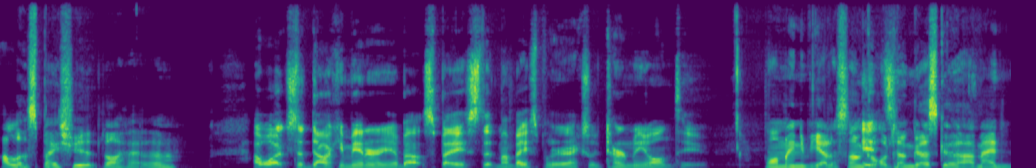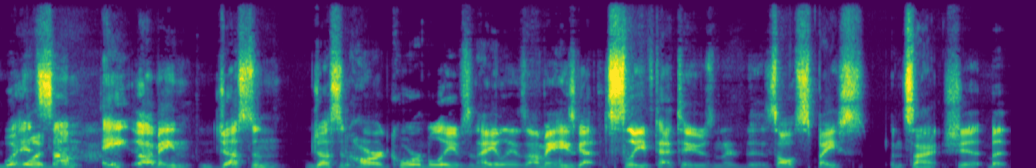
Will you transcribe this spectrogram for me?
I love space shit like that though. I watched a documentary about space that my bass player actually turned me on to. Well, I mean, if you got a song It's- called Tunguska, I imagine Well, you would. some eight. I mean, Justin Justin hardcore believes in aliens. I mean, he's got sleeve tattoos, and it's all space and science shit. But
